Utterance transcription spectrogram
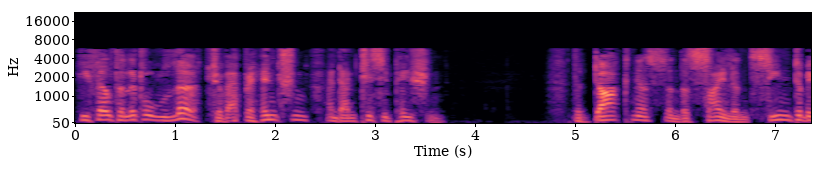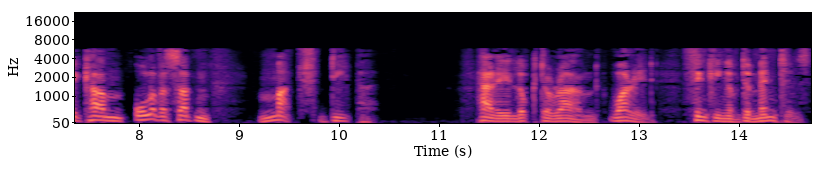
he felt a little lurch of apprehension and anticipation. The darkness and the silence seemed to become, all of a sudden, much deeper. Harry looked around, worried, thinking of Dementors,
